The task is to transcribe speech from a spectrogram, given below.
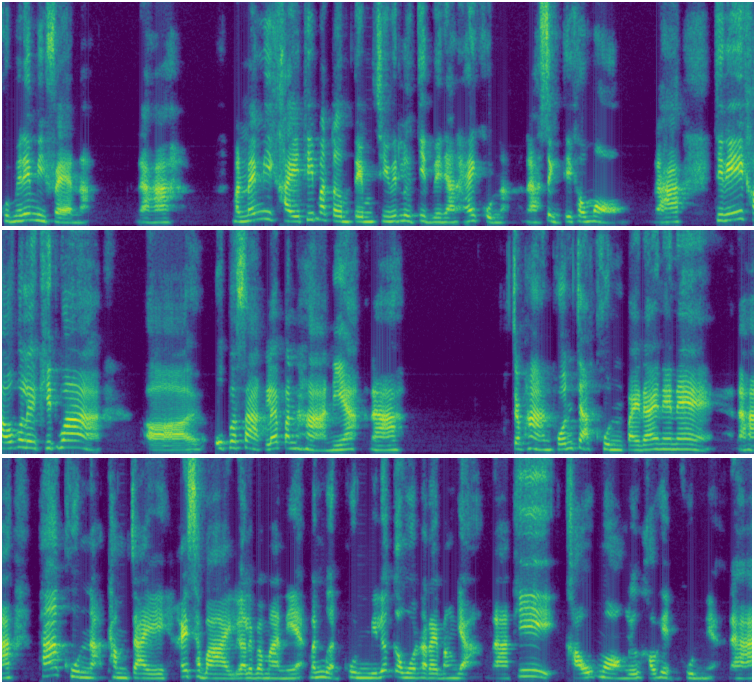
คุณไม่ได้มีแฟนอะนะคะมันไม่มีใครที่มาเติมเต็มชีวิตหรือจิตวิญญาณให้คุณอะนะสิ่งที่เขามองนะคะทีนี้เขาก็เลยคิดว่าอุปสรรคและปัญหาเนี้ยนะจะผ่านพ้นจากคุณไปได้แน่ ๆ นะคะถ้าคุณอะทำใจให้สบายหรืออะไรประมาณนี้มันเหมือนคุณมีเรื่องกังวลอะไรบางอย่างนะที่เขามองหรือเขาเห็นคุณเนี่ยนะคะ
